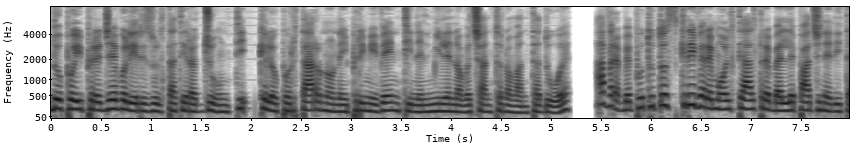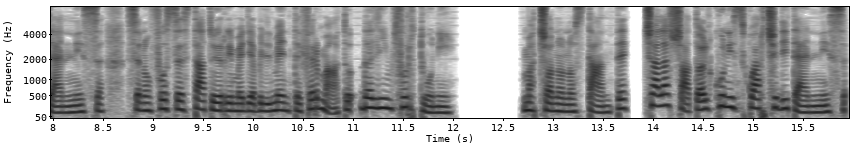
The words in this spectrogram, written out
dopo i pregevoli risultati raggiunti, che lo portarono nei primi venti nel 1992, avrebbe potuto scrivere molte altre belle pagine di tennis, se non fosse stato irrimediabilmente fermato dagli infortuni. Ma ciò nonostante ci ha lasciato alcuni squarci di tennis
